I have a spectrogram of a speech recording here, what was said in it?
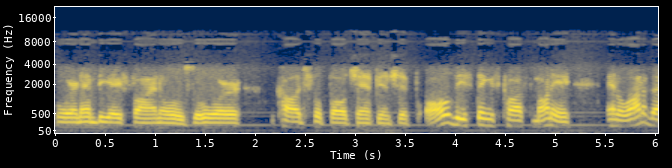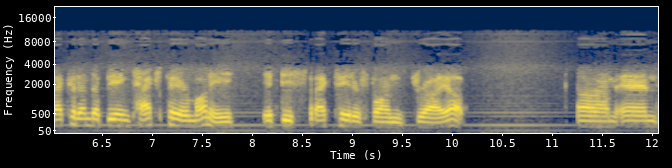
or an NBA Finals or a college football championship. All of these things cost money, and a lot of that could end up being taxpayer money if these spectator funds dry up. Um, and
